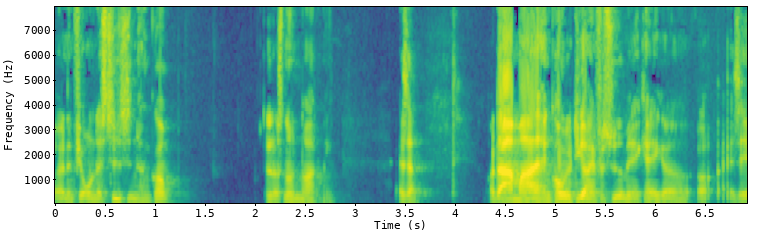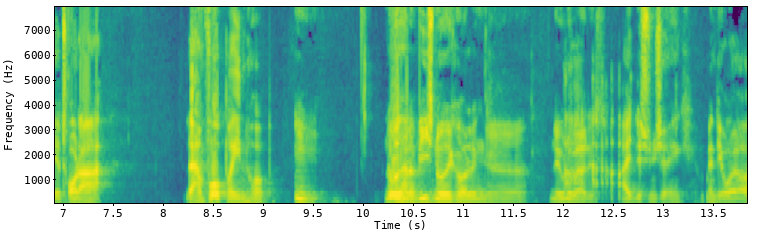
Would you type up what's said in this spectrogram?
er den 14 dages tid siden, han kom. Eller sådan noget i den retning. Altså, og der er meget, han kom jo direkte fra Sydamerika, ikke? Og, og, altså, jeg tror, der er, lad ham få et par indhop. Noget, han har vist noget i Kolding, øh, nævneværdigt. Nej, det synes jeg ikke. Men det var jo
